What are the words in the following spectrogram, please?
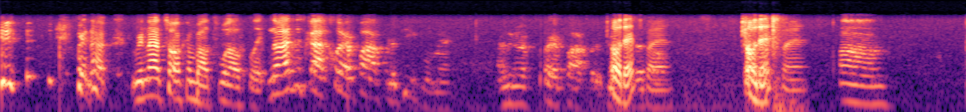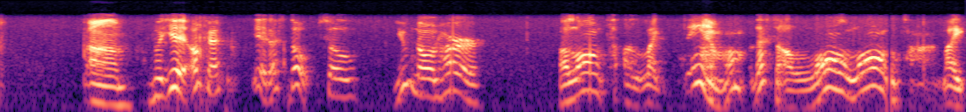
we're not we're not talking about 12 play. No, I just gotta clarify for the people, man. I'm gonna clarify for the people. Oh, that's all. fine. oh, that's fine. Um. Um. But yeah, okay. Yeah, that's dope. So you've known her a long time. Like, damn, I'm, that's a long, long time. Like,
